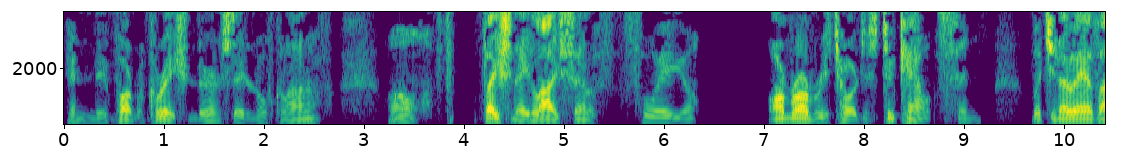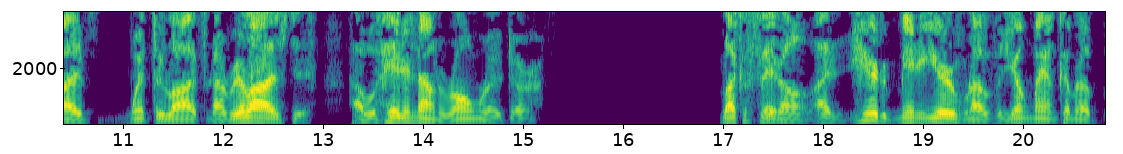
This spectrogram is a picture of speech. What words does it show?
in the Department of Correction during the state of North Carolina, uh, f- facing a life sentence for a, uh, armed robbery charges, two counts. And, but you know, as I went through life and I realized that I was heading down the wrong road there. Like I said, uh, I heard many years when I was a young man coming up,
